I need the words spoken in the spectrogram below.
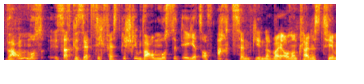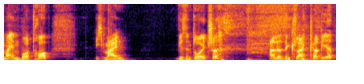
Warum muss, ist das gesetzlich festgeschrieben? Warum musstet ihr jetzt auf 8 Cent gehen? Das war ja auch so ein kleines Thema im Bottrop. Ich meine, wir sind Deutsche. Alle sind kleinkariert.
